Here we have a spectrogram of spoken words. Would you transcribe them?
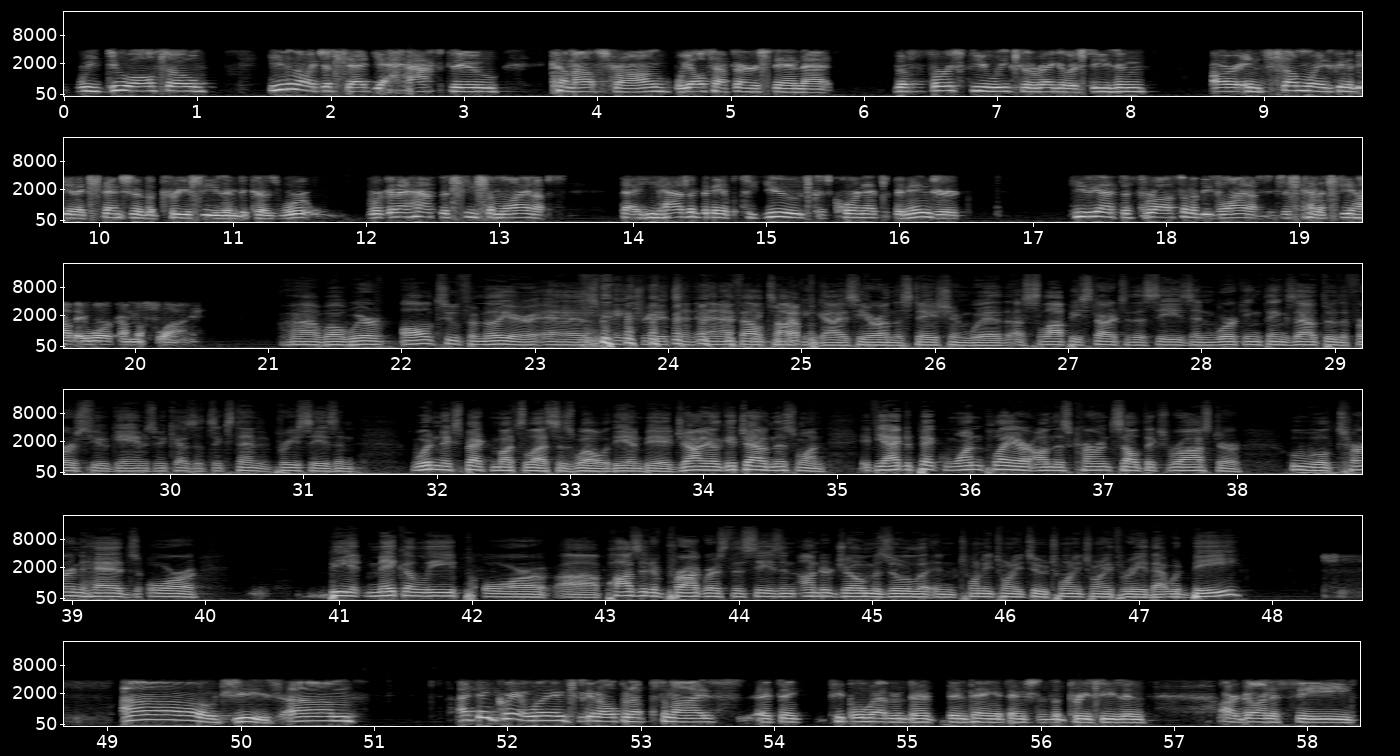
we do also, even though I just said you have to come out strong, we also have to understand that the first few weeks of the regular season are in some ways going to be an extension of the preseason because we're we're going to have to see some lineups that he hasn't been able to use because Kornet's been injured. He's going to have to throw out some of these lineups and just kind of see how they work on the fly. Uh, well, we're all too familiar as Patriots and NFL talking yep. guys here on the station with a sloppy start to the season, working things out through the first few games because it's extended preseason. Wouldn't expect much less as well with the NBA. Johnny, I'll get you out on this one. If you had to pick one player on this current Celtics roster who will turn heads or be it make a leap or uh, positive progress this season under Joe Mazzulla in 2022 2023, that would be? Oh, geez. Um, I think Grant Williams is going to open up some eyes. I think people who haven't been paying attention to the preseason are going to see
